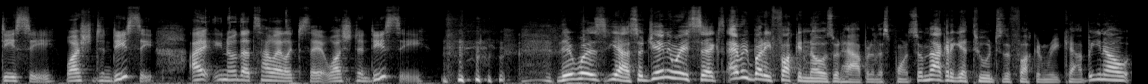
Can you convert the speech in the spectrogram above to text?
DC, Washington DC. I, you know, that's how I like to say it, Washington DC. There was yeah, so January 6th, everybody fucking knows what happened at this point. So I'm not going to get too into the fucking recap. But you know,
